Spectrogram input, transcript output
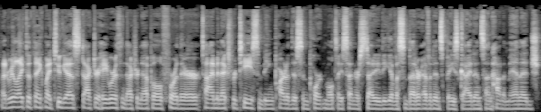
I'd really like to thank my two guests, Dr. Heyworth and Dr. Nepple, for their time and expertise and being part of this important multi-center study to give us a better evidence-based guidance on how to manage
